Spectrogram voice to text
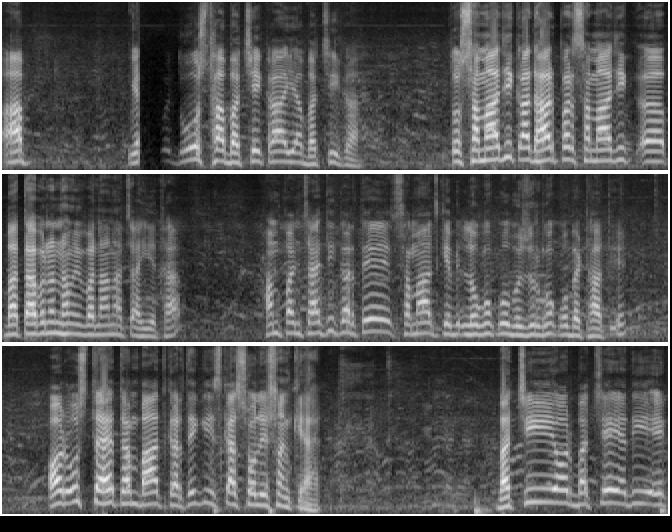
आप या कोई दोस्त था बच्चे का या बच्ची का तो सामाजिक आधार पर सामाजिक वातावरण हमें बनाना चाहिए था। हम पंचायती करते, समाज के लोगों को, बुज़ुर्गों को बैठाते, और उस तहत हम बात करते कि इसका सॉल्यूशन क्या है। बच्ची और बच्चे यदि एक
